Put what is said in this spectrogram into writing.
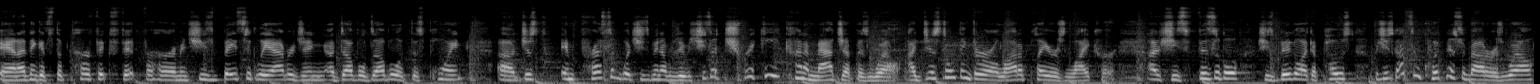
and I think it's the perfect fit for her. I mean, she's basically averaging a double double at this point. Uh, just impressive what she's been able to do. But She's a tricky kind of matchup as well. I just don't think there are a lot of players like her. Uh, she's physical, she's big like a post, but she's got some quickness about her as well.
